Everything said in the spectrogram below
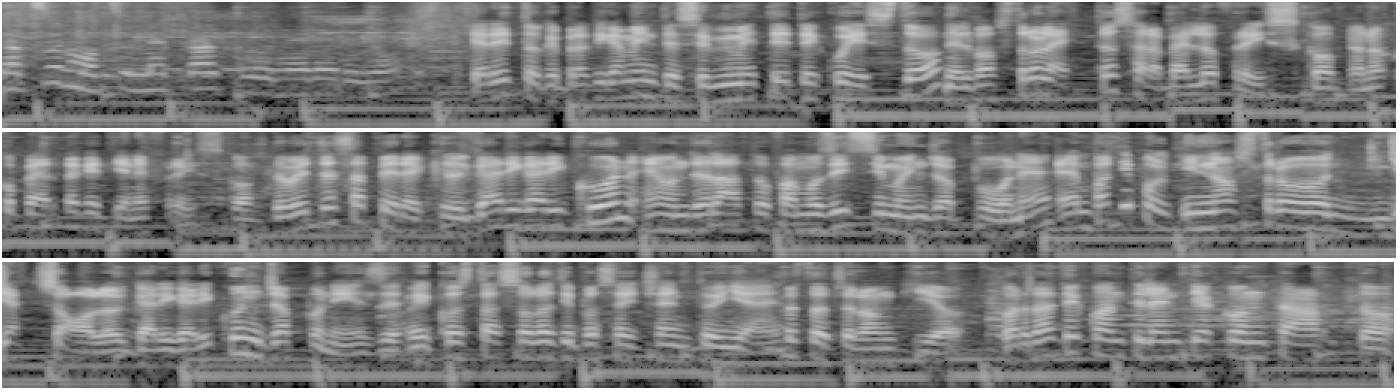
夏も冷たく寝れるよ Ti ha detto che praticamente se vi mettete questo nel vostro letto sarà bello fresco. È una coperta che tiene fresco. Dovete sapere che il Gari Gari Kun è un gelato famosissimo in Giappone. È un po' tipo il nostro ghiacciolo, il Gari Gari Kun giapponese. E costa solo tipo 600 yen. Questo ce l'ho anch'io. Guardate quante lenti a contatto.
